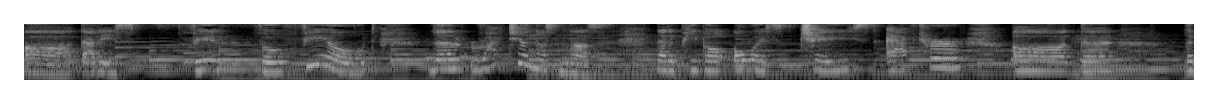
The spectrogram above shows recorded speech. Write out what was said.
uh, that is fulfilled the righteousness that people always chase after uh, the the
